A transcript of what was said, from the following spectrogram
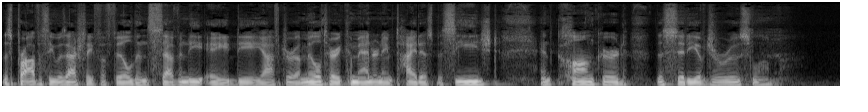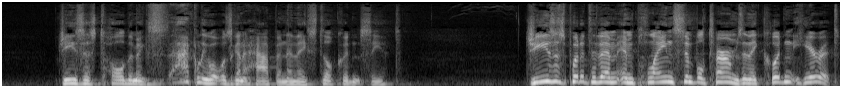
This prophecy was actually fulfilled in 70 AD after a military commander named Titus besieged and conquered the city of Jerusalem. Jesus told them exactly what was going to happen, and they still couldn't see it. Jesus put it to them in plain, simple terms, and they couldn't hear it.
